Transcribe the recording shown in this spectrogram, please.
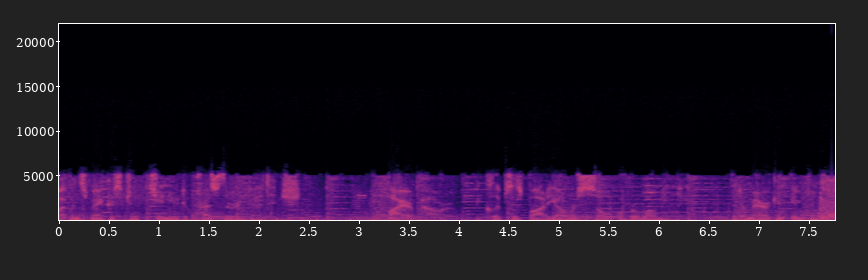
weapons makers continued to press their advantage. Firepower eclipses body armor so overwhelmingly that American infantry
